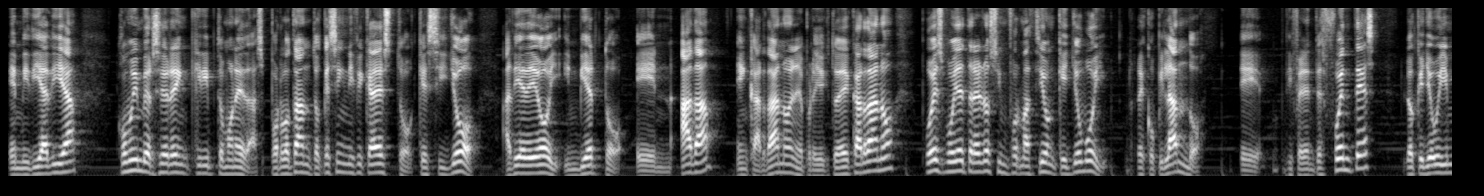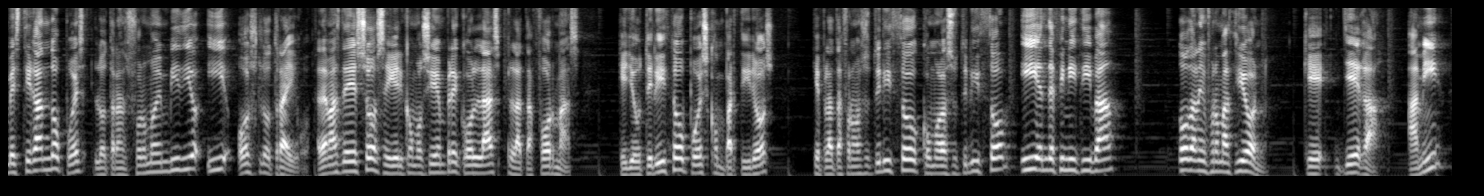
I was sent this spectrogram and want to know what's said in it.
en mi día a día como inversor en criptomonedas. Por lo tanto, ¿qué significa esto? Que si yo a día de hoy invierto en ADA, en Cardano, en el proyecto de Cardano, pues voy a traeros información que yo voy recopilando de diferentes fuentes, lo que yo voy investigando, pues lo transformo en vídeo y os lo traigo. Además de eso, seguir como siempre con las plataformas que yo utilizo, pues compartiros qué plataformas utilizo, cómo las utilizo y en definitiva, toda la información que llega a mí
